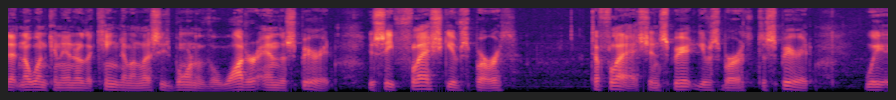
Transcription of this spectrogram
that no one can enter the kingdom unless he's born of the water and the spirit. You see, flesh gives birth to flesh, and spirit gives birth to spirit. We,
